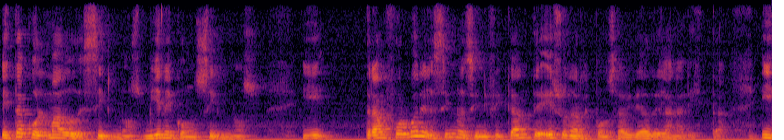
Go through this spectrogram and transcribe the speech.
está colmado de signos, viene con signos. Y transformar el signo en significante es una responsabilidad del analista y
